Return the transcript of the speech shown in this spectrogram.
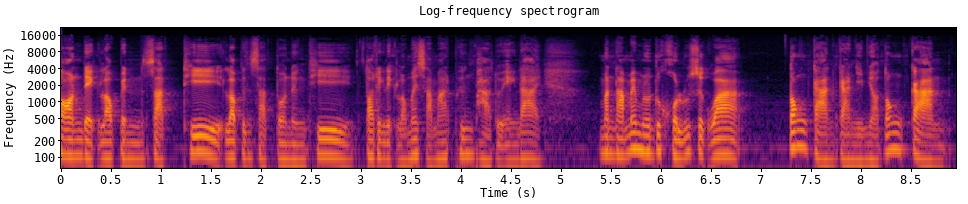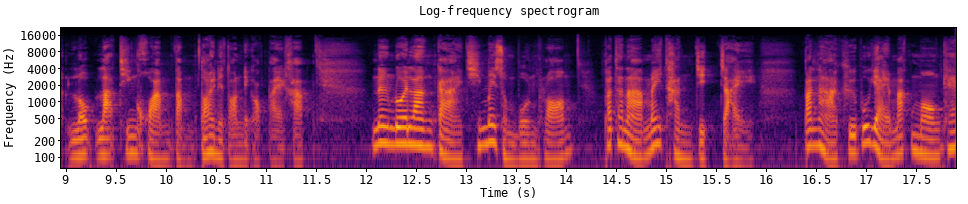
ตอนเด็กเราเป็นสัตว์ที่เราเป็นสัตว์ตัวหนึ่งที่ตอนเด็กๆ เราไม่สามารถพึ่งพาตัวเองได้ มันทำให้มนุษย์ทุกคนรู้สึกว่า ต้องการการยินยอมต้องการลบละทิ้งความต่ำต้อยในตอนเด็กออกไปครับ เนื่องด้วยร่างกายที่ไม่สมบูรณ์พร้อม พัฒนาไม่ทันจิตใจ ปัญหาคือผู้ใหญ่มักมองแค่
